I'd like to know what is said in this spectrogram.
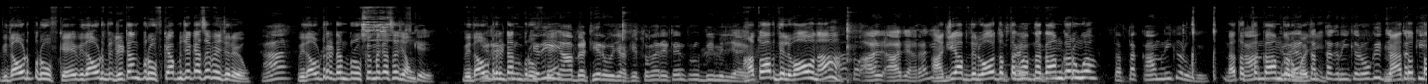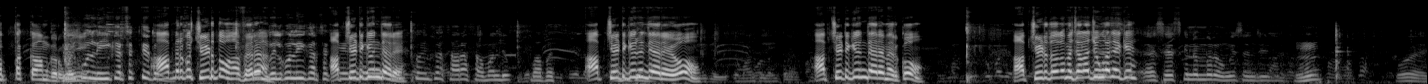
विदाउट प्रूफ के विदाउट रिटर्न प्रूफ के आप मुझे कैसे भेज रहे हो? विदाउट रिटर्न प्रूफ के मैं कैसे जाऊँ? विदाउट रिटर्न प्रूफ यहाँ बैठे रहो जाके तुम्हें रिटर्न प्रूफ भी मिल जाएगा। हाँ तो आप दिलवाओ ना। हाँ, तो आज आज आ रहा है। हाँ जी आप दिलवाओ तब तक मैं अपना काम करूँगा। तब तक काम नहीं करोगे। मैं तब तक काम करूँगा तब तक नहीं करोगे मैं तो तब तक काम करूँगा बिल्कुल नहीं कर सकते आप मेरे को चिट दो ना फिर। बिल्कुल नहीं कर सकते। आप चिट क्यों नहीं दे रहे? तो इनका सारा सामान लो वापस। आप चिट क्यों नहीं दे रहे हो? आप चिट क्यों नहीं दे रहे मेरे को? आप चिट दे दो मैं चला जाऊँगा लेके। एस एस के नंबर होंगे संजीव वो है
